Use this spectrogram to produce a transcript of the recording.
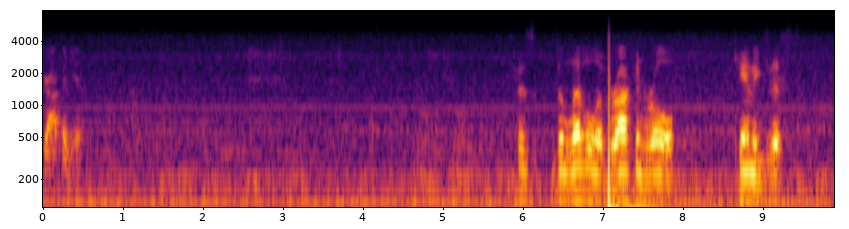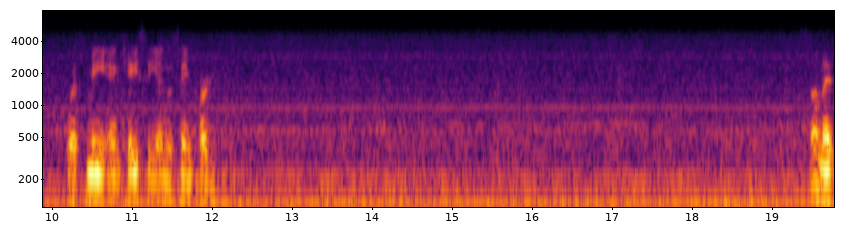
dropping you. Because the level of rock and roll can't exist with me and Casey in the same party. Summit.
